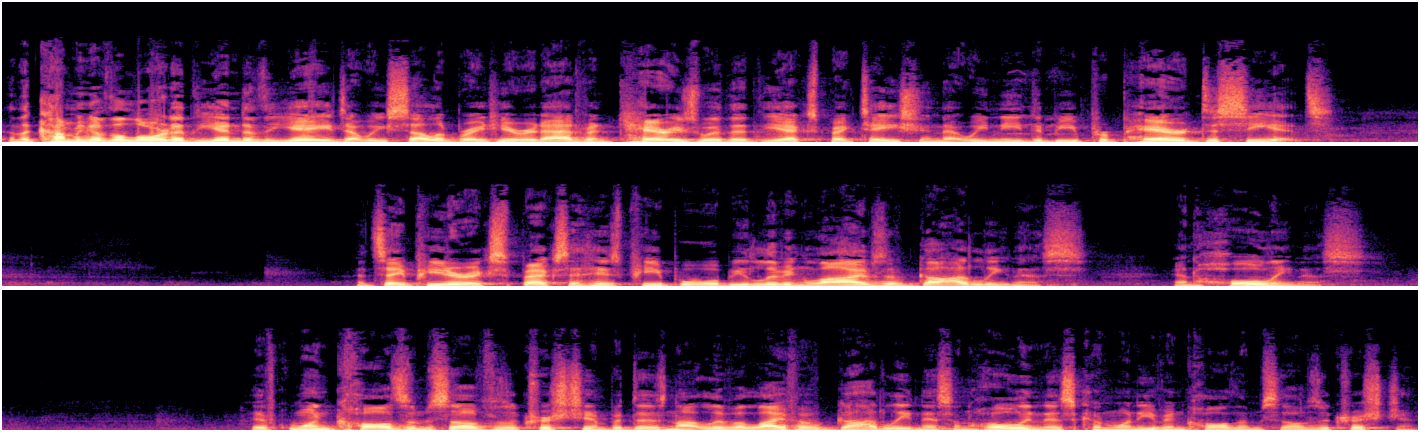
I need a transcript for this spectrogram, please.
And the coming of the Lord at the end of the age that we celebrate here at Advent carries with it the expectation that we need to be prepared to see it. And St. Peter expects that his people will be living lives of godliness and holiness. If one calls himself a Christian but does not live a life of godliness and holiness, can one even call themselves a Christian?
